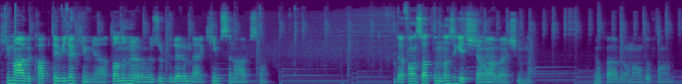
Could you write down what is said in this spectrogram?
Kim abi Capdeville kim ya? Tanımıyorum özür dilerim de kimsin abi sen? Defans hattını nasıl geçeceğim abi ben şimdi? Yok abi Ronaldo falan.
